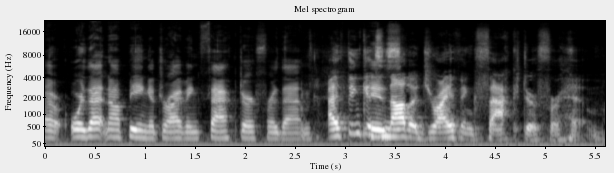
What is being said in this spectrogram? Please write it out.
or, or that not being a driving factor for them. i think it's is- not a driving factor for him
